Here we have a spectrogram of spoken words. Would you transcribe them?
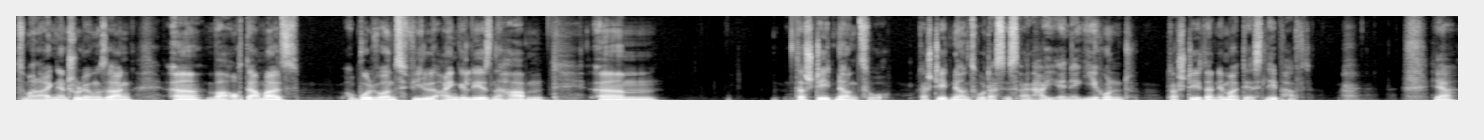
zu meiner eigenen Entschuldigung sagen, äh, war auch damals, obwohl wir uns viel eingelesen haben, ähm, das steht nirgendwo. Da steht nirgendwo, das ist ein High-Energie-Hund. Da steht dann immer, der ist lebhaft. ja.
